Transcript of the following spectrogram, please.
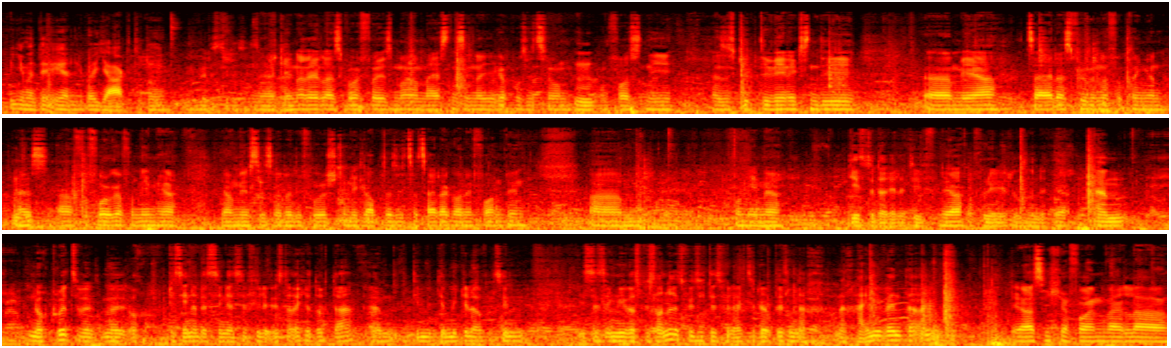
jemand, der eher lieber jagt oder wie würdest du das jetzt ja, Generell als Golfer ist man meistens in der Jägerposition mhm. und fast nie. Also es gibt die wenigsten, die äh, mehr Zeit als Führender verbringen mhm. als äh, Verfolger. Von dem her, ja, mir ist das relativ wurscht und ich glaube, dass ich zurzeit auch gar nicht vorn bin. Ähm, von dem her. Gehst du da relativ ja. offen in die Schlussrunde? Ja. Ähm, noch kurz, weil wir auch gesehen haben, es sind ja sehr viele Österreicher doch da, ähm, die mit dir mitgelaufen sind. Ist das irgendwie was Besonderes? Fühlt sich das vielleicht sogar ein bisschen nach, nach Heimevent da an? Ja, sicher, vor allem weil, äh,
